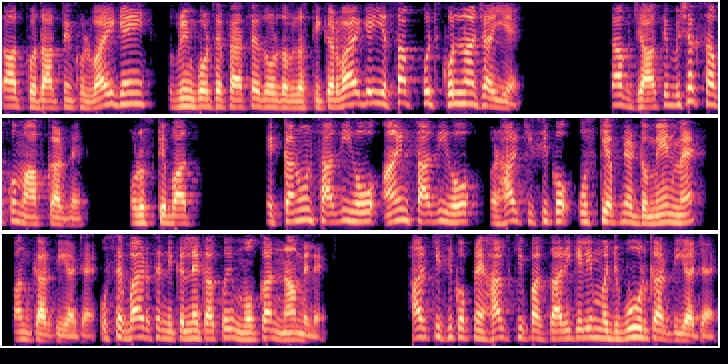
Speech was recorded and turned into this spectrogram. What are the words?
रात को अदालतें खुलवाई गई, सुप्रीम कोर्ट से फैसले ज़ोर ज़बरदस्ती करवाए गए, ये सब कुछ खुलना चाहिए। तब जाके बेशक साहब को माफ़ कर दें और उसके बाद एक कानून साजी हो, आइन साजी हो और हर किसी को उसके अपने डोमेन में बंद कर दिया जाए। उससे बाहर उसे निकलने का कोई मौका ना मिले। हर किसी को अपने हल्फ की पासदारी के लिए मजबूर कर दिया जाए।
